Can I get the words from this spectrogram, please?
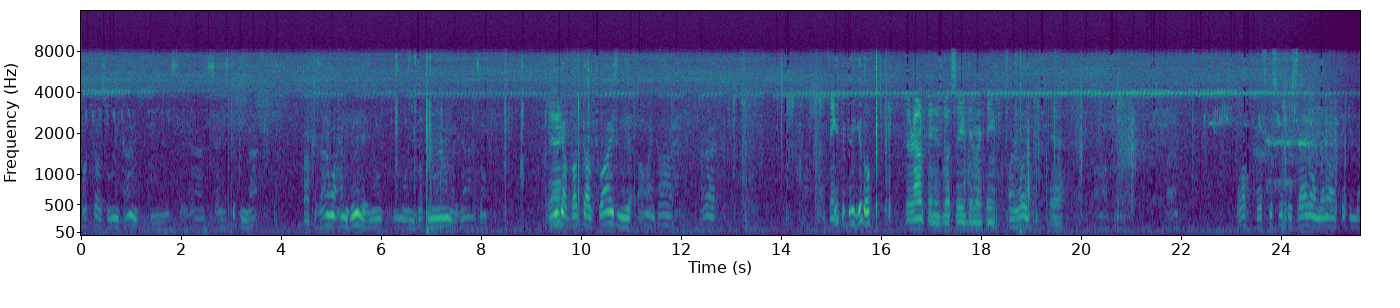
bucked out so many times. And I, said, "Ah, it's- I just took him back. Huh. Because I don't want him doing that, you know. I don't want him bucking around like that. So and Yeah. he got bucked off twice, and he, oh my god. All right. I He did pretty good though. the round pin is what saved him. I think. Oh really? Yeah. Oh, well, let's go switch the saddle and then I'll take him back.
